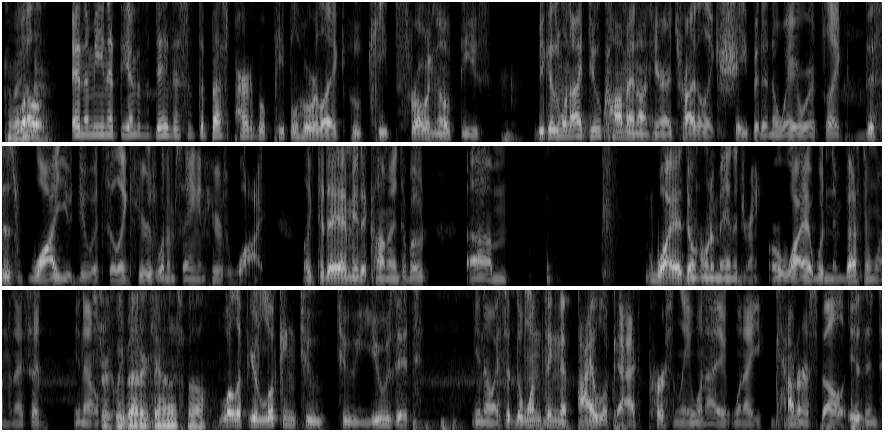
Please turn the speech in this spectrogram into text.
commander. Well, and I mean, at the end of the day, this is the best part about people who are like who keep throwing out these. Because when I do comment on here, I try to like shape it in a way where it's like, this is why you do it. So like, here's what I'm saying, and here's why. Like today, I made a comment about um, why I don't own a mana drain or why I wouldn't invest in one, and I said, you know, Strictly better counterspell. well, if you're looking to to use it, you know, I said the one thing that I look at personally when I when I counter a spell isn't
